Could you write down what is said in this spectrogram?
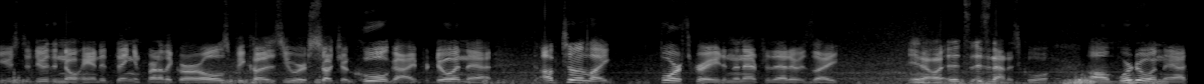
used to do the no-handed thing in front of the girls because you were such a cool guy for doing that. Up to like fourth grade, and then after that it was like, you know, it's, it's not as cool. Um, we're doing that.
